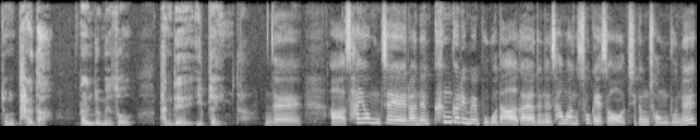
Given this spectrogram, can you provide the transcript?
좀 다르다라는 점에서 반대 입장입니다. 네. 아, 사형제라는 큰 그림을 보고 나아가야 되는 상황 속에서 지금 정부는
